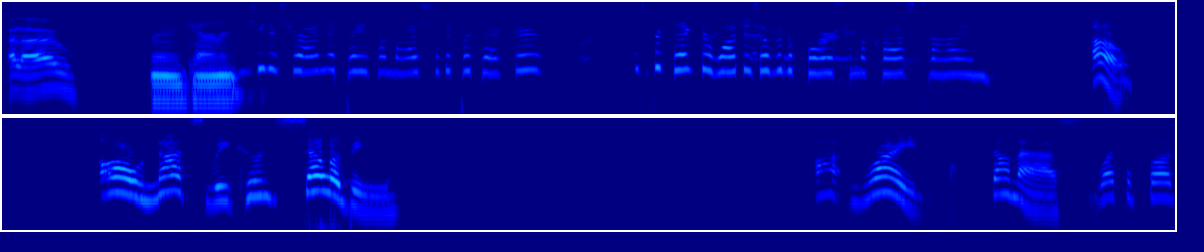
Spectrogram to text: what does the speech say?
Hello. Their encounter. You see the shrine that pays homage to the Protector? Well, This Protector watches over the the forest from across time. Oh. Oh, not Suicune, Celebi. Ah, right. Dumbass. What the fuck?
